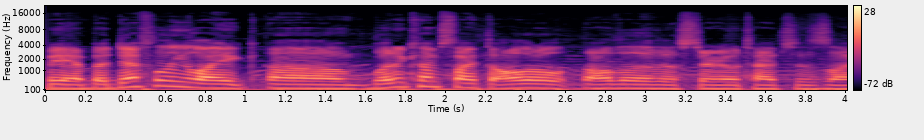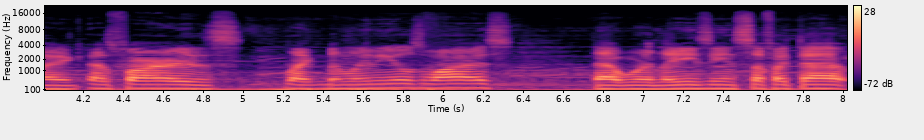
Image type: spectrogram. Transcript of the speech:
But yeah, but definitely like um, when it comes to like the, all the all the other stereotypes is like as far as like millennials wise that we're lazy and stuff like that.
